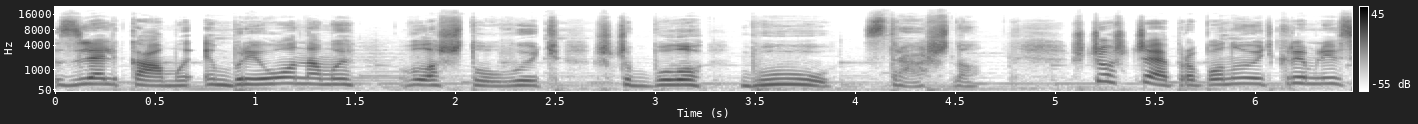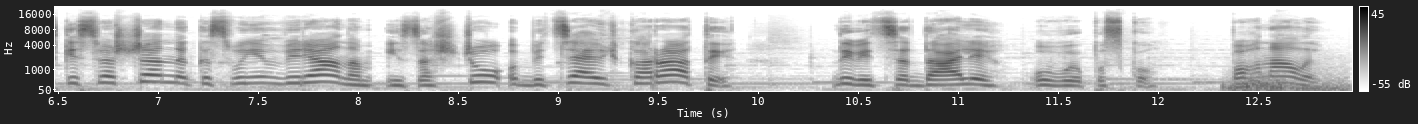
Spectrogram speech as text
з ляльками-ембріонами влаштовують, щоб було бу страшно. Що ще пропонують кремлівські священники своїм вірянам і за що обіцяють карати? Дивіться далі у випуску. Погнали!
